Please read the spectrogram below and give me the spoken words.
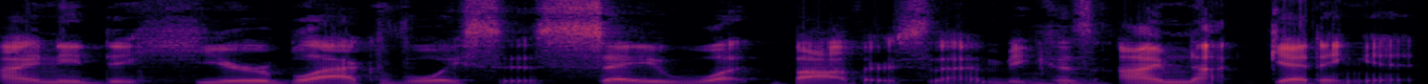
I need to hear black voices say what bothers them because I'm not getting it.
